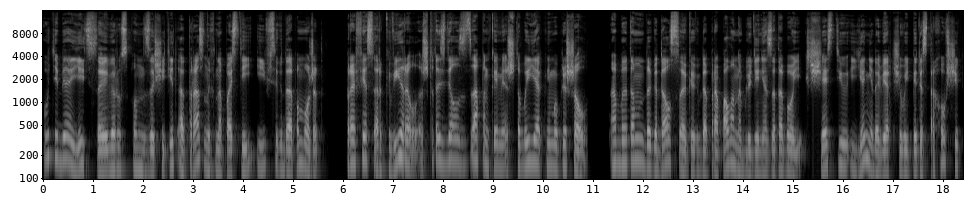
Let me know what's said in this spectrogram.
У тебя есть Северус, он защитит от разных напастей и всегда поможет. Профессор Квирл что-то сделал с запонками, чтобы я к нему пришел. Об этом догадался, когда пропало наблюдение за тобой. К счастью, я недоверчивый перестраховщик,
